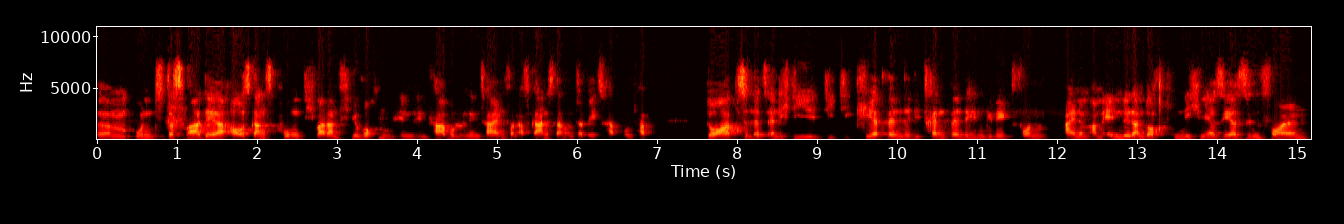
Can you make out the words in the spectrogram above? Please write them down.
Ähm, und das war der Ausgangspunkt. Ich war dann vier Wochen in, in Kabul und in Teilen von Afghanistan unterwegs hab, und habe dort letztendlich die, die, die Kehrtwende, die Trendwende hingelegt von einem am Ende dann doch nicht mehr sehr sinnvollen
